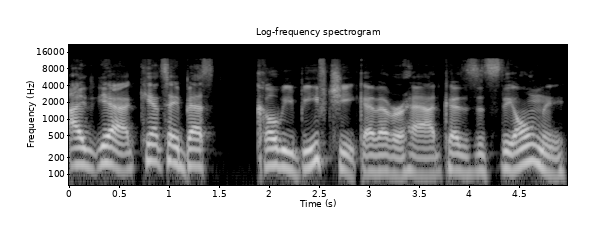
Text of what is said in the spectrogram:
I yeah, can't say best Kobe beef cheek I've ever had because it's the only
